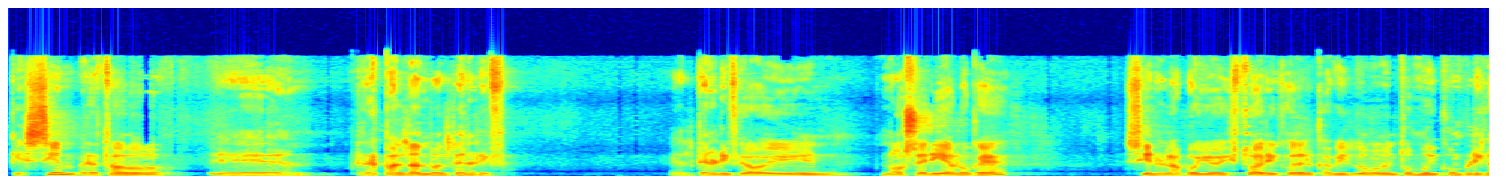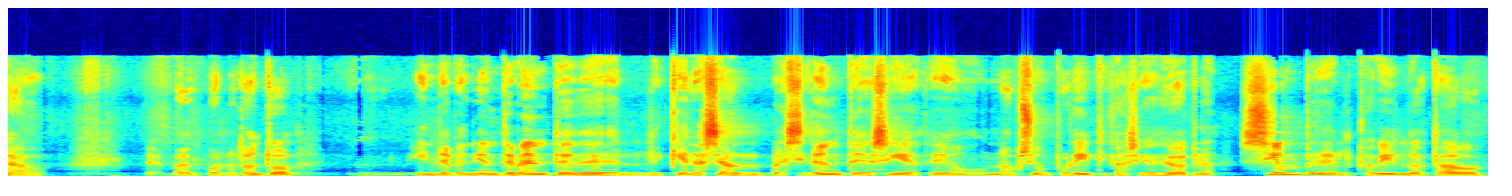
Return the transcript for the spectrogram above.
que siempre ha estado eh, respaldando al Tenerife. El Tenerife hoy no sería lo que es sin el apoyo histórico del Cabildo en momentos muy complicados. Eh, por lo tanto, independientemente de quiénes sean el presidente, si es de una opción política, si es de otra, siempre el Cabildo ha estado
